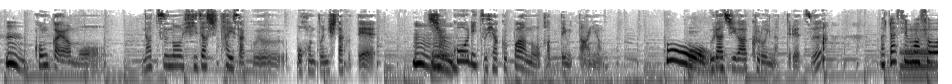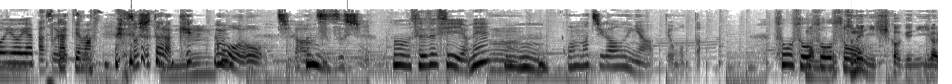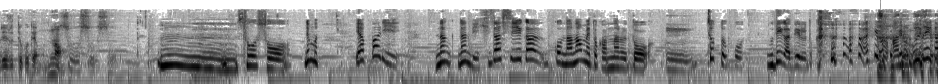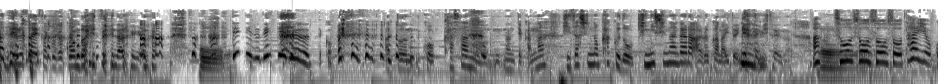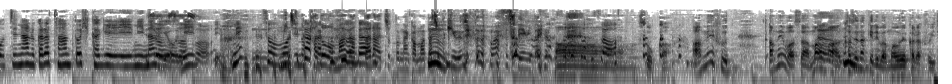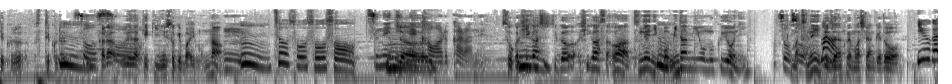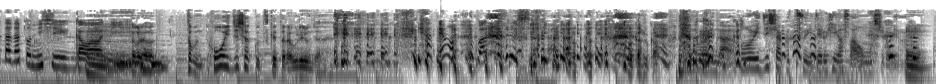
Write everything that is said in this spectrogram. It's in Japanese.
うん。今回はもう夏の日差し対策を本当にしたくて、うん。うん。遮光率100%のを買ってみたんよ。ほう。裏地が黒になってるやつ？私もそういうやあ、つ使ってます。そしたら結構違う、うん涼しい。うん、涼しいよね。ううんんうん。こんな違うんやって思った。そうそうそうそう。まあまあ常に日陰にいられるってことやもんな。そうそうそう。うん、そうそう。でも、やっぱり、なん、なんで、日差しが、こう、斜めとかになると、うん。ちょっとこう、腕が出るとか。あの 腕が出る対策が今度は必要になるんよな。出てる出てるってこう。あと、こう、傘の、なんていうかな、日差しの角度を気にしながら歩かないといけないみたいな。あ、うんそうそうそうそう、太陽こっちにあるからちゃんと日陰になるようにそうそうってね。そう、道持ちの方角を曲がった工ら、ちょっとなんかまたちょっと90度回してみたいな。ああ、そうか。雨降っ雨はさ、まあまあ、うん風なければ真上から吹いてくる、降ってくるから、上だけ気にしとけばいいもんな。う。うんん、そうそうそうそ常にね、変わるからね。そうか、うん東が、日傘は常にこう、うん南を向くように、まあそうそう。常にってじゃなくても知らんけど、う。夕方だと西側に。うんだからうん多分、方位磁石つけたら売れるんじゃない？でも、わかるし。わかるか。おもろいな。方位磁石ついてる日傘面白いな。うん。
